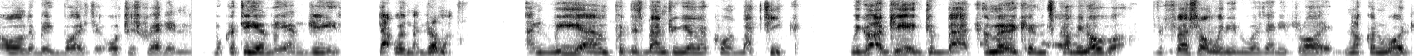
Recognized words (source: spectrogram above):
all the big boys, the Otis Redding, Booker T and the MGs. That was my drummer. And we um, put this band together called Batik. We got a gig to back Americans coming over. The first one we did was Eddie Floyd, Knock on Wood.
